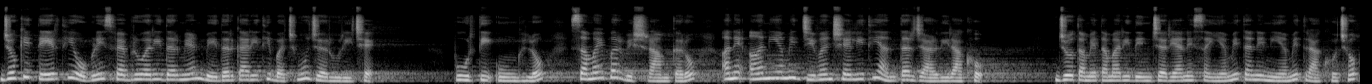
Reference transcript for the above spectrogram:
જો કે તેરથી ઓગણીસ ફેબ્રુઆરી દરમિયાન બેદરકારીથી બચવું જરૂરી છે. પૂરતી ઊંઘ લો, સમય પર વિશ્રામ કરો અને અનિયમિત જીવનશૈલીથી અંતર જાળવી રાખો. જો તમે તમારી દિનચર્યાને સંયમિત અને નિયમિત રાખો છો,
